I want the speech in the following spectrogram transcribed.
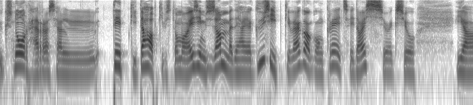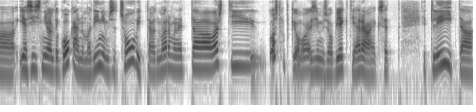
üks noorhärra seal teebki, tahabki vist oma esimesi samme teha ja küsibki väga konkreetseid asju, eks ju. ja, ja siis nii-öelda kogenumad inimesed soovitavad, ma arvan, et ta varsti ostabki oma esimese objekti ära, eks, et, et leida,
